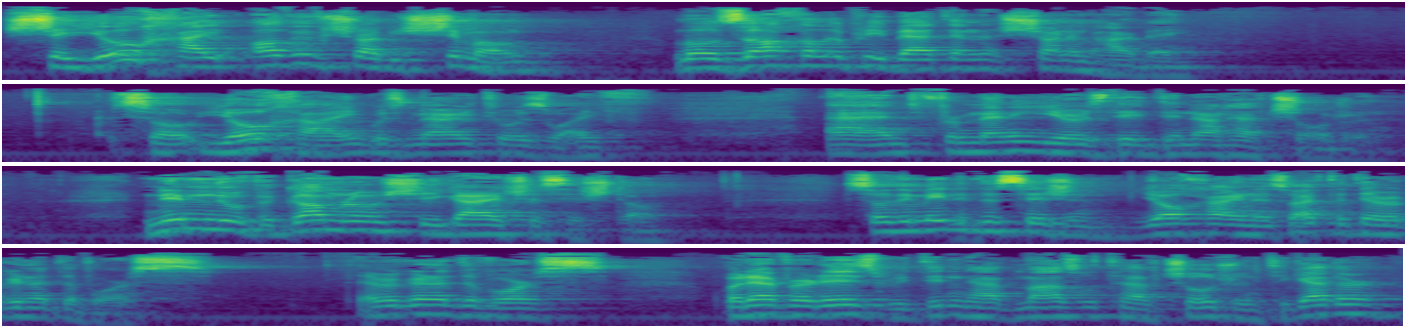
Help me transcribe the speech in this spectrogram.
Sheyochai aviv Shrabi Shimon lo zachal shanim harbe. So Yochai was married to his wife, and for many years they did not have children. Nimnu So they made a decision, Yochai and his wife, that they were going to divorce. They were going to divorce. Whatever it is, we didn't have mazel to have children together,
